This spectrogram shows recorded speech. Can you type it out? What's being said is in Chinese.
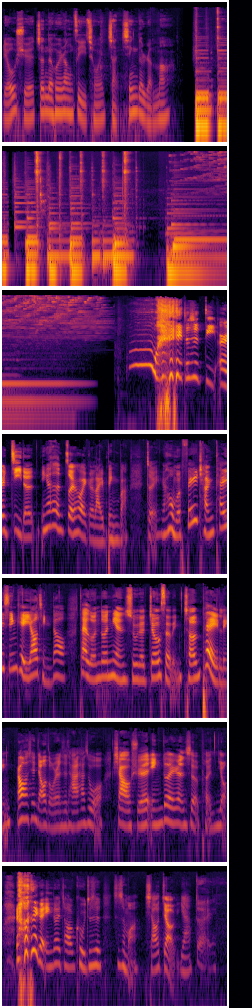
留学真的会让自己成为崭新的人吗？这是第二季的，应该是最后一个来宾吧。对，然后我们非常开心可以邀请到在伦敦念书的 Joseline 陈佩玲。然后先讲我怎么认识她，她是我小学营队认识的朋友。然后那个营队超酷，就是是什么小脚丫？对，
